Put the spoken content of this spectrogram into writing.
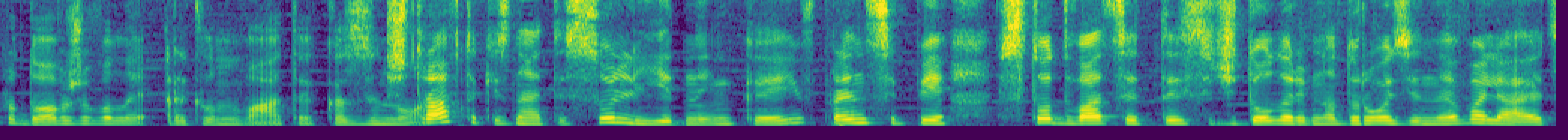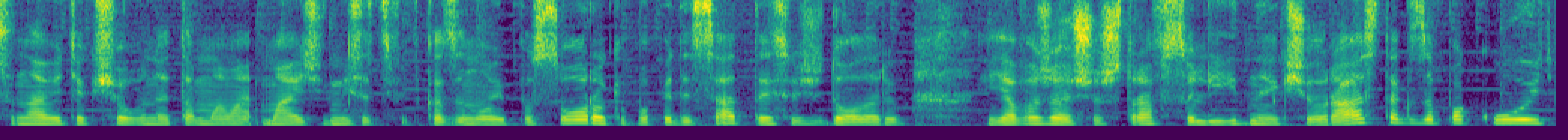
продовжували рекламувати казино. Штраф такий, знаєте, солідненький. В принципі, 120 тисяч доларів на дорозі не валяються, навіть якщо вони там мають в місяць від казино і по 40, і по 50 тисяч доларів. Я вважаю, що штраф солідний. Якщо раз так запакують,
